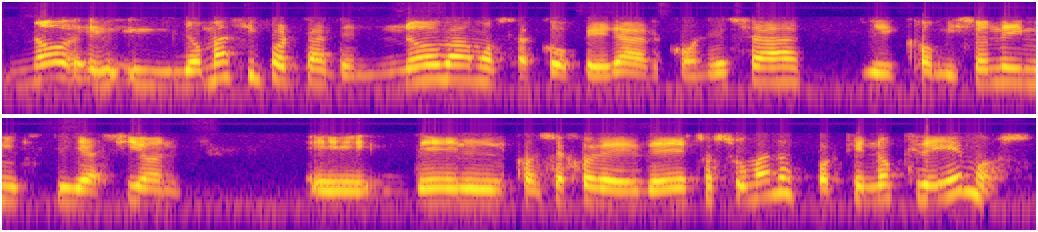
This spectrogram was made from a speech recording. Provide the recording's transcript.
No, y lo más importante, no vamos a cooperar con esa eh, comisión de investigación eh, del Consejo de Derechos Humanos porque no creemos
